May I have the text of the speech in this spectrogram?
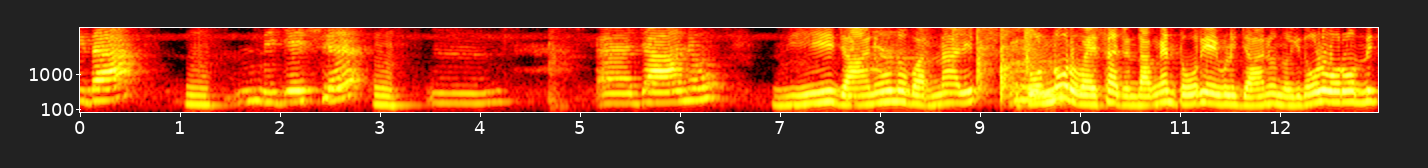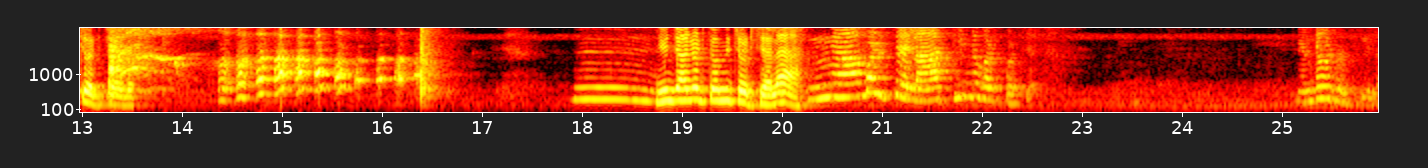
ഇതാ നികേഷ് ജാനു നീ ജാനു. എന്ന് പറഞ്ഞാൽ തൊണ്ണൂറ് വയസ്സായിട്ടുണ്ട്. അങ്ങനെ തോറിയ ഇവൾ ജാനു എന്ന് വിളിക്കും ഓൾ ഓരോ ഒന്നിച്ചു അടിച്ചാൽ നീയും ജാനു എടുത്ത് ഒന്നിച്ച് പഠിച്ചാലേ? ഞാൻ പഠിച്ചല്ല അച്ഛന്റെ കൂടെ പഠിച്ച. എന്റെ കൂടെ പഠിച്ചില്ല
